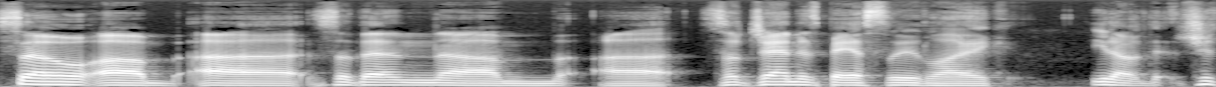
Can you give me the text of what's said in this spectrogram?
So um uh so then um uh so Jen is basically like you know she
